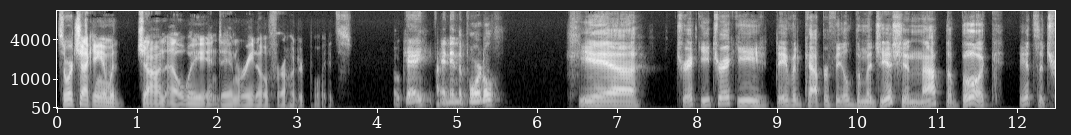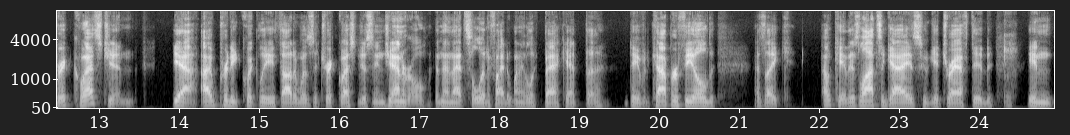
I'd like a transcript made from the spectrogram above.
So we're checking in with John Elway and Dan Marino for 100 points. okay. And in the portal? Yeah, tricky, tricky. David Copperfield, the magician, not the book. It's a trick question. Yeah, I pretty quickly thought it was a trick question just in general. And then that solidified it when I looked back at the David Copperfield. I was like, okay, there's lots of guys who get drafted in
